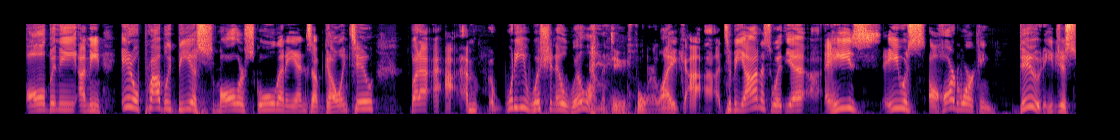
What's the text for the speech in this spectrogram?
Albany. I mean, it'll probably be a smaller school than he ends up going to. But I, I, I'm. What are you wishing ill will on the dude for? Like, I- to be honest with you, he's he was a hardworking dude. He just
